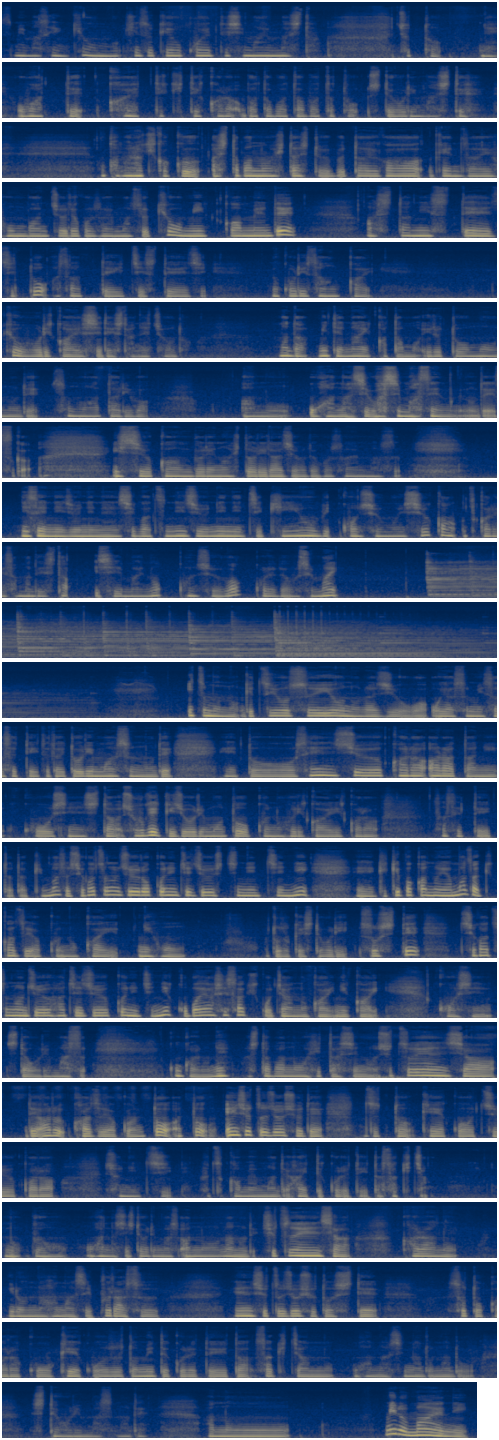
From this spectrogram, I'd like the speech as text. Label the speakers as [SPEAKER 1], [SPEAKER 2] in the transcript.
[SPEAKER 1] すみません。今日も日付を超えてしまいました。ちょっとね終わって帰ってきてからバタバタバタとしておりまして。岡村企画「明日場のおひたし」という舞台が現在本番中でございます。今日3日目で明日2ステージと明後日1ステージ。残り3回。今日折り返しでしたねちょうど。まだ見てない方もいると思うのでその辺りはあのお話はしませんのですが1週間ぶりの一人ラジオでございます。2022年4月22日金曜日今週も1週間お疲れ様でした。石井舞の今週はこれでおしまい。いつもの月曜水曜のラジオはお休みさせていただいておりますので、えーと、先週から新たに更新した衝撃場リモートークの振り返りからさせていただきます4月の16日17日に、えー、劇バカの山崎和也くんの回2本お届けしておりそして4月の1819日に小林咲子ちゃんの回2回更新しております。今回のね「明日場のおひたし」の出演者である和也くんとあと演出助手でずっと稽古中から初日2日目まで入ってくれていたさきちゃんの分をお話ししております。あのなので出演者からのいろんな話プラス演出助手として外からこう稽古をずっと見てくれていたさきちゃんのお話などなどをしておりますのであのー、見る前に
